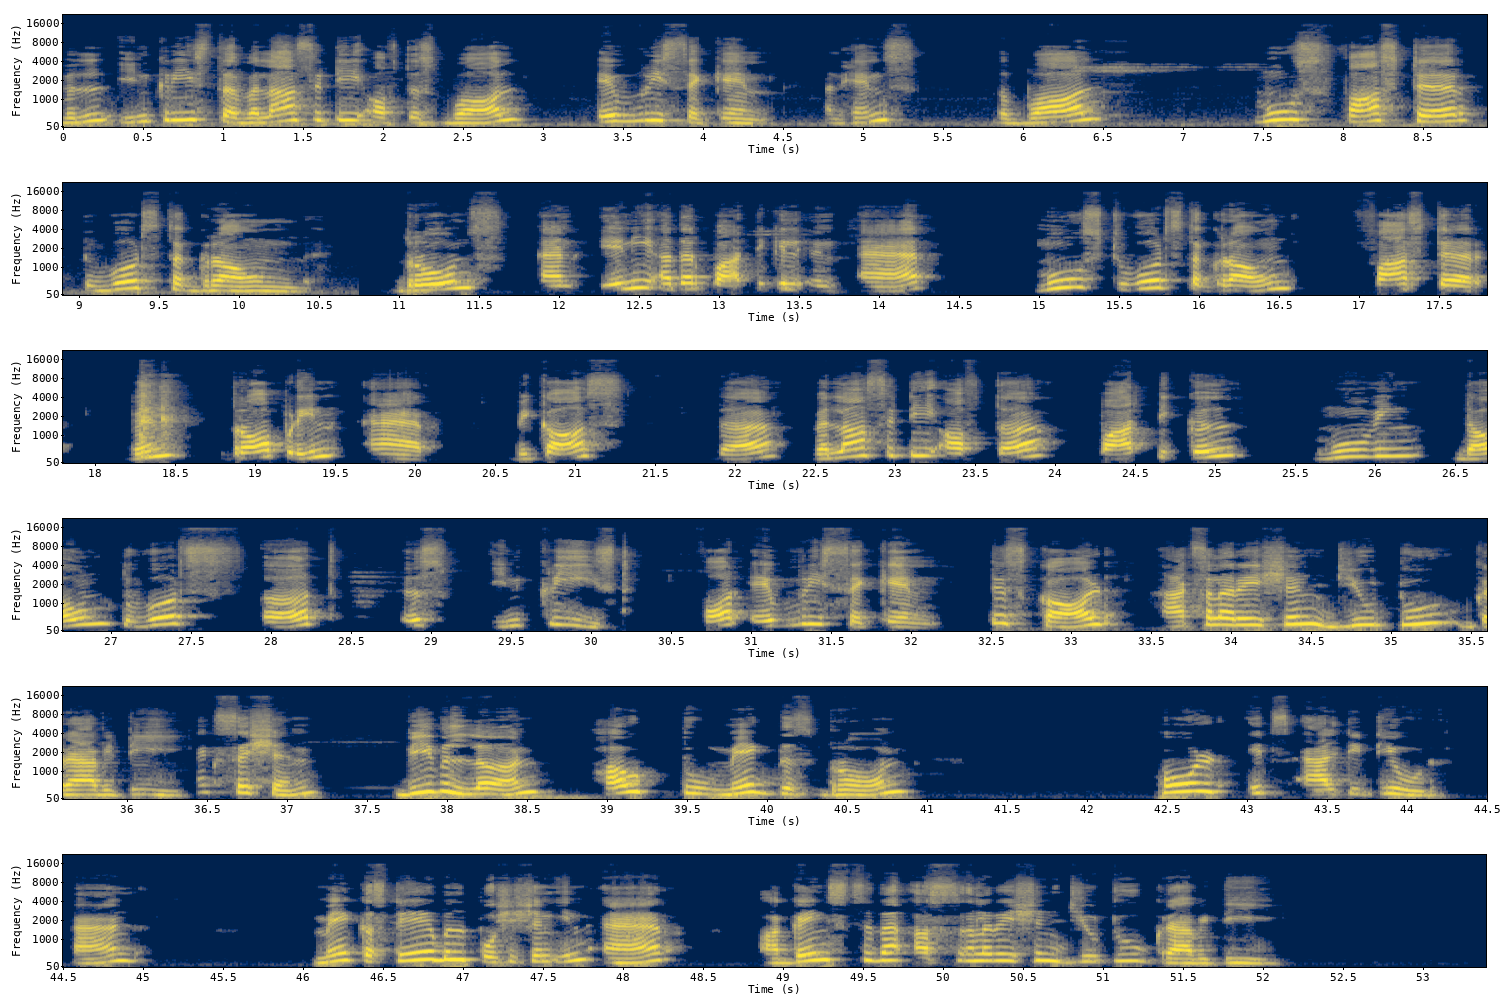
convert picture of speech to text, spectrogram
will increase the velocity of this ball every second and hence the ball moves faster towards the ground. Drones and any other particle in air moves towards the ground faster when dropped in air because the velocity of the particle moving down towards earth is increased for every second. It is called acceleration due to gravity. Next session we will learn how to make this drone hold its altitude and make a stable position in air against the acceleration due to gravity.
